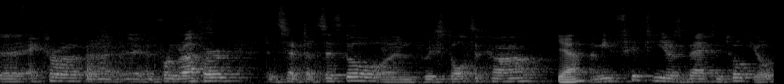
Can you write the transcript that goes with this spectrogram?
uh, actor uh, and photographer in San Francisco and restored the car. Yeah. I mean, 15 years back in Tokyo,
